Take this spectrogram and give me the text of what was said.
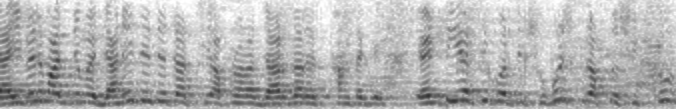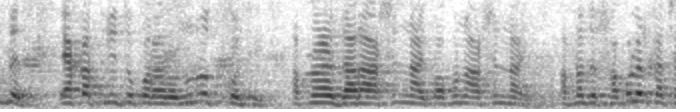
লাইভের মাধ্যমে জানিয়ে দিতে চাচ্ছি, আপনারা যার যার স্থান থেকে এনটিআরসি কর্তৃক সুপারিশপ্রাপ্ত শিক্ষকদের একত্রিত করার অনুরোধ করছি। আপনারা যারা আসেন নাই, কখনো আসেন নাই, আপনাদের সকলের কাছে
